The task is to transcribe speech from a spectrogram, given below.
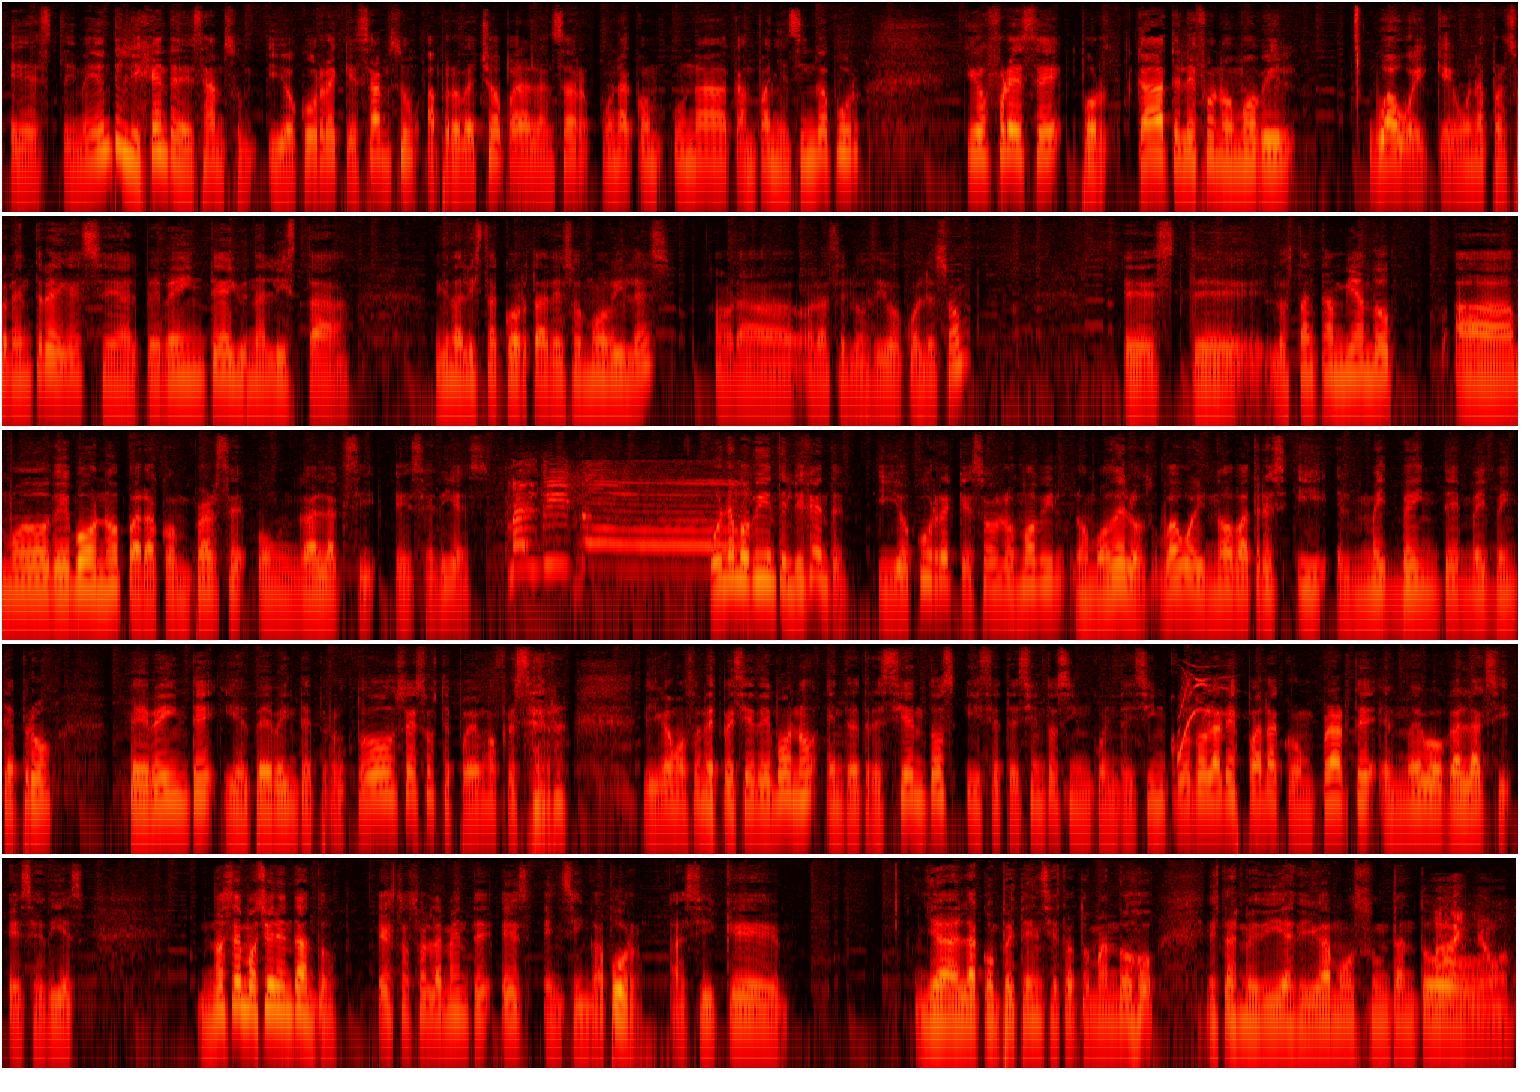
este, medio inteligente de Samsung. Y ocurre que Samsung aprovechó para lanzar una, una campaña en Singapur que ofrece por cada teléfono móvil Huawei que una persona entregue, sea el P20, hay una lista, hay una lista corta de esos móviles ahora, ahora se los digo cuáles son. Este, lo están cambiando a modo de bono para comprarse un Galaxy S10. ¡Maldito! Una movida inteligente. Y ocurre que son los móviles, los modelos Huawei Nova 3i, el Mate 20, Mate 20 Pro, P20 y el P20 Pro. Todos esos te pueden ofrecer, digamos, una especie de bono entre 300 y 755 dólares para comprarte el nuevo Galaxy S10. No se emocionen tanto, esto solamente es en Singapur, así que ya la competencia está tomando estas medidas, digamos, un tanto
